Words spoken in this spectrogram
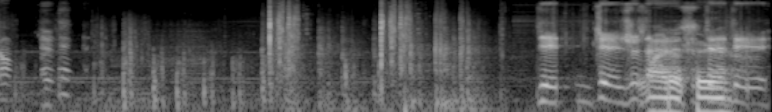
Non. Il est il est juste Ouais, je sais. t'es- t'es-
